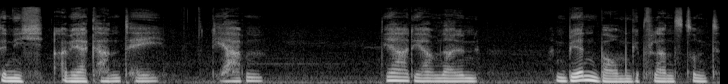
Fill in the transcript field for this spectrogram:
Denn ich habe erkannt, hey, die haben, ja, die haben einen, einen Birnenbaum gepflanzt und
